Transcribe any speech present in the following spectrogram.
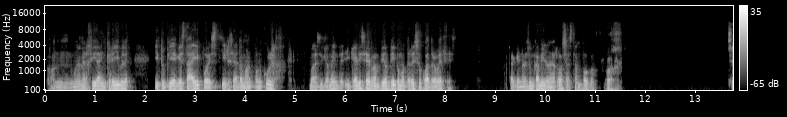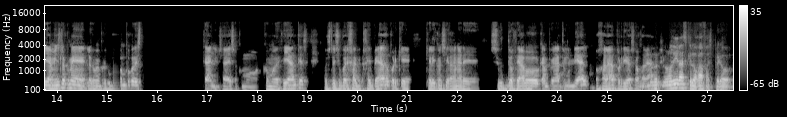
con una energía increíble y tu pie que está ahí, pues irse a tomar por culo, básicamente. Y Kelly se rompió el pie como tres o cuatro veces. O sea que no es un camino de rosas tampoco. Sí, a mí es lo que me, lo que me preocupa un poco de este año. O sea, eso, como, como decía antes, pues estoy súper hypeado porque Kelly consiga ganar eh, su doceavo campeonato mundial. Ojalá, por Dios, ojalá. No, no, digas que lo gafas, pero, o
